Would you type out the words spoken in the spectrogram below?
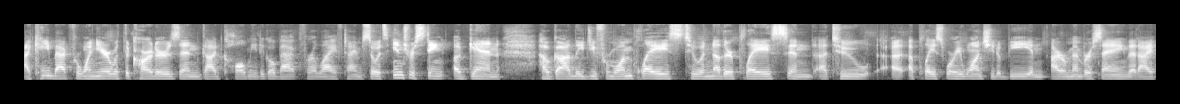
I came back for one year with the Carters, and God called me to go back for a lifetime. So it's interesting again how God leads you from one place to another place and uh, to a, a place where He wants you to be. And I remember saying that I,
